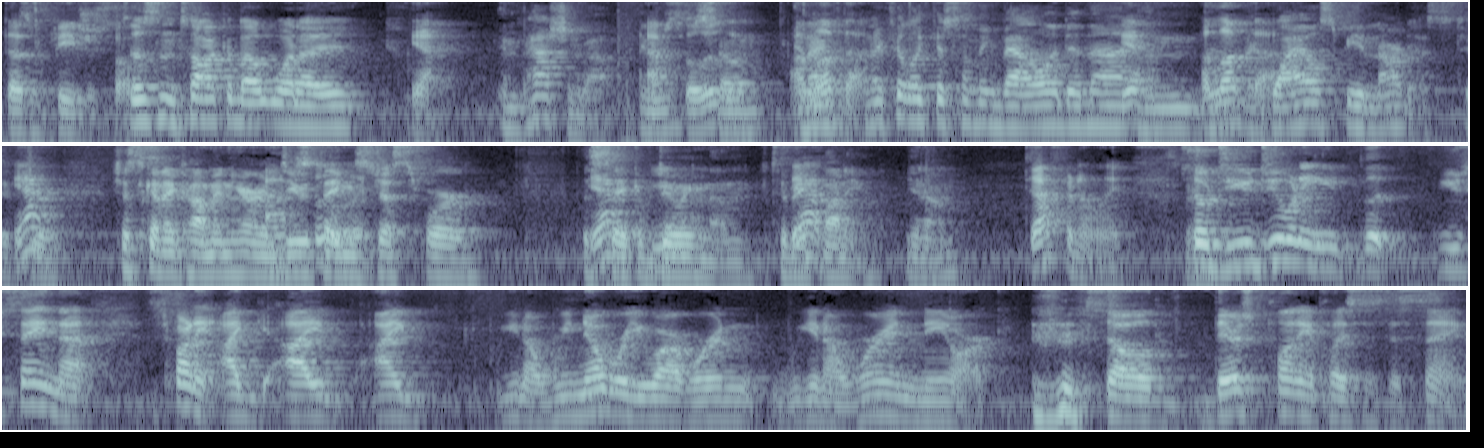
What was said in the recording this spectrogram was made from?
Doesn't feed yourself. doesn't talk about what I yeah. am passionate about. you know? Absolutely. So, I and love that. And I feel like there's something valid in that. Yeah, and I love like, that. Why else be an artist if Yeah. you're just going to come in here and do things just for the Yeah. sake of doing them to make Yeah. money, you know? Definitely. So, do you do any? You saying that? It's funny. I, I, I, you know, we know where you are. We're in, you know, we're in New York. so there's plenty of places to sing.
